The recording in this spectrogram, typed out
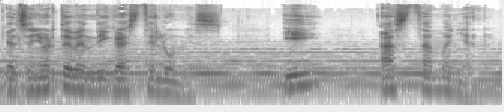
Que el Señor te bendiga este lunes y hasta mañana.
